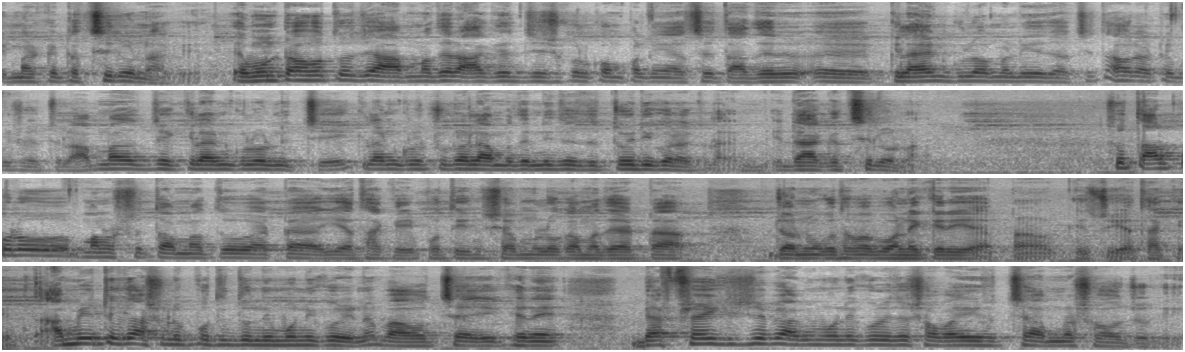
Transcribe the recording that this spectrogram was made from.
এই মার্কেটটা ছিল না আগে। এমনটা হতো যে আমাদের আগের যে সকল কোম্পানি আছে, তাদের ক্লায়েন্টগুলো আমরা নিয়ে যাচ্ছি। তাহলে একটা বিষয় ছিল, আমরা যে ক্লায়েন্টগুলো নিচ্ছি, এই ক্লায়েন্টগুলো টোটালি আমাদের নিজেদের তৈরি করা ক্লায়েন্ট এটা আগে ছিল না। তো তারপরেও মানুষের তো আমার তো একটা ইয়ে থাকে, প্রতিহিংসামূলক আমাদের একটা জন্মগতভাবে অনেকেরই আপনার কিছু ইয়ে থাকে। আমি এটাকে আসলে প্রতিদ্বন্দ্বী মনে করি না বা হচ্ছে এখানে ব্যবসায়িক হিসেবে আমি মনে করি যে সবাই হচ্ছে আমরা সহযোগী।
